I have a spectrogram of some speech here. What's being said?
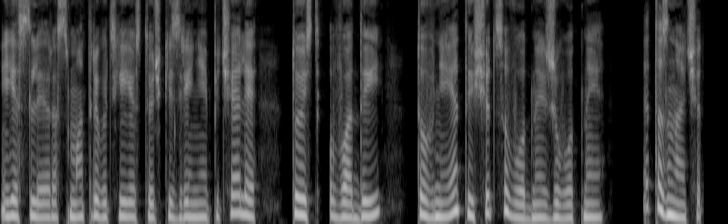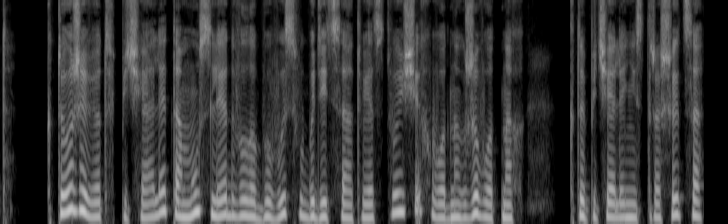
Если рассматривать ее с точки зрения печали, то есть воды, то в ней отыщутся водные животные. Это значит, кто живет в печали, тому следовало бы высвободить соответствующих водных животных. Кто печали не страшится,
